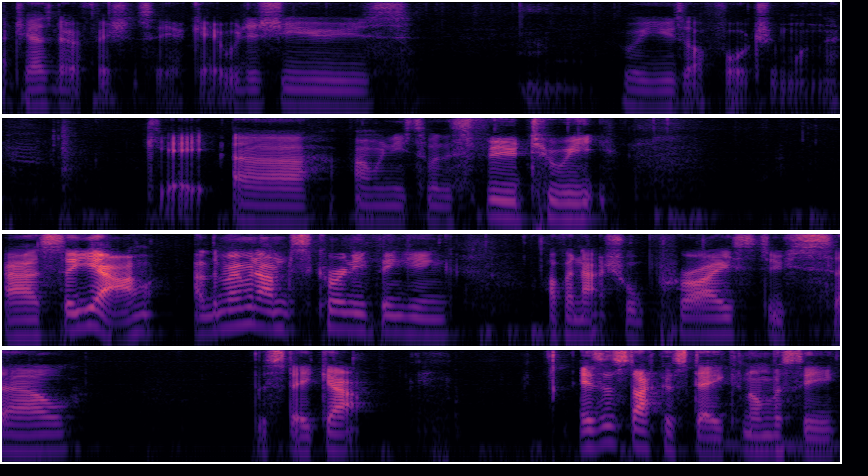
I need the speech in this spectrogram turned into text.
Actually, has no efficiency. Okay, we just use we'll use our fortune one then. Okay. Uh, and we need some of this food to eat. Uh, so yeah, at the moment I'm just currently thinking of an actual price to sell the steak at. It's a stack of steak, and obviously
